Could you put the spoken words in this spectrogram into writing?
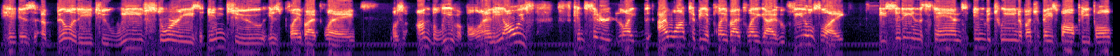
His ability to weave stories into his play by play was unbelievable. And he always considered, like, I want to be a play by play guy who feels like he's sitting in the stands in between a bunch of baseball people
